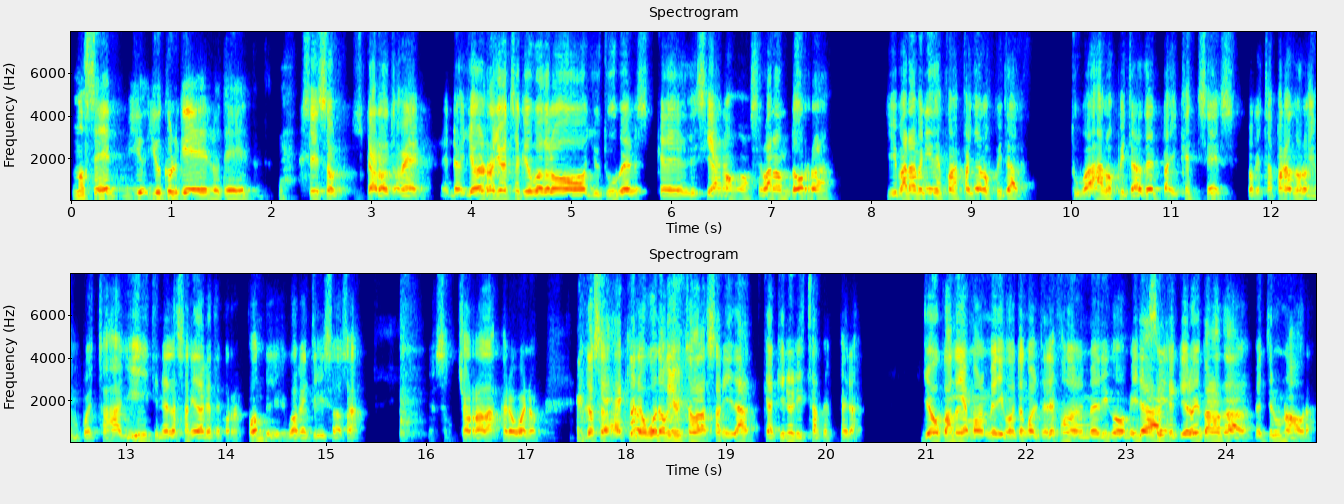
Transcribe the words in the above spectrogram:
no sé, yo, yo, creo que lo de... Sí, eso, claro, a yo el rollo este que hubo de los youtubers que decían, no, se van a Andorra y van a venir después a España al hospital. Tú vas al hospital del país que estés, porque estás pagando los impuestos allí y tienes la sanidad que te corresponde, igual que utilizas, o sea, son chorradas, pero bueno. Entonces, aquí lo bueno que yo he visto de la sanidad, que aquí no hay listas de espera. Yo cuando llamo al médico, tengo el teléfono del médico, mira, que quiero ir para tal, vente en una hora.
